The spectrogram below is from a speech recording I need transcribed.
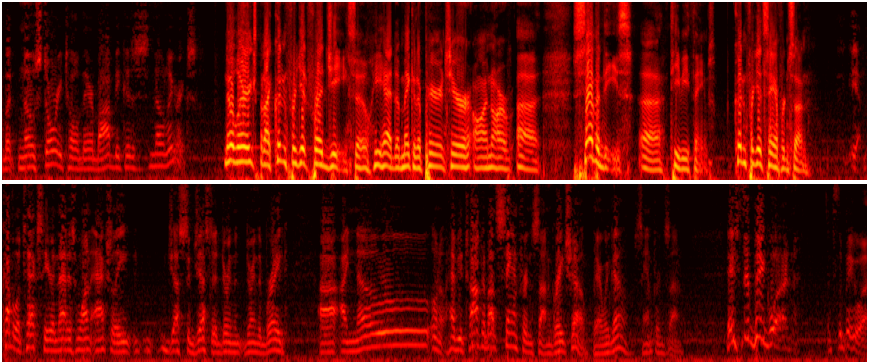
Song, but no story told there, Bob, because no lyrics. No lyrics, but I couldn't forget Fred G. So he had to make an appearance here on our uh, 70s uh, TV themes. Couldn't forget Sanford Son. Yeah, a couple of texts here, and that is one actually just suggested during the during the break. Uh, I know. Oh no, have you talked about Sanford and Son? Great show. There we go, Sanford and Son. It's the big one. It's the big one.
